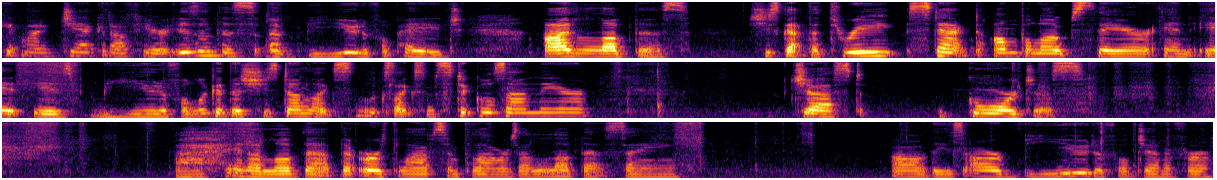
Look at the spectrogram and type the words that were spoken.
get my jacket off here. Isn't this a beautiful page? I love this. She's got the three stacked envelopes there, and it is beautiful. Look at this. She's done like looks like some stickles on there. Just gorgeous. Ah, and I love that. The earth laughs and flowers. I love that saying. Oh, these are beautiful, Jennifer.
